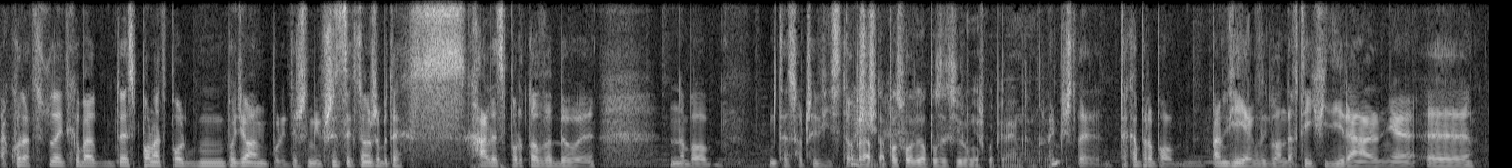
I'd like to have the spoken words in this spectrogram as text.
akurat tutaj chyba to jest ponad pol, m, podziałami politycznymi. Wszyscy chcą, żeby te hale sportowe były, no bo to jest To oczywistość. prawda, posłowie opozycji również popierają ten projekt. Ministrze, tak a propos, pan wie, jak wygląda w tej chwili realnie y,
